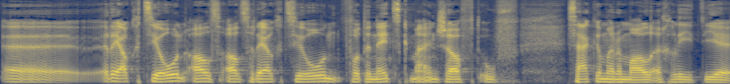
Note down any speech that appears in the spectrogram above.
äh, Reaktion, als, als Reaktion von der Netzgemeinschaft auf, sagen wir mal, ein bisschen die,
